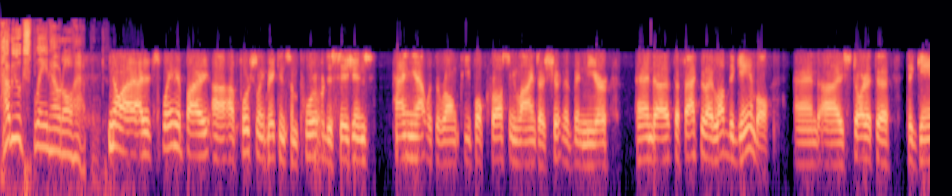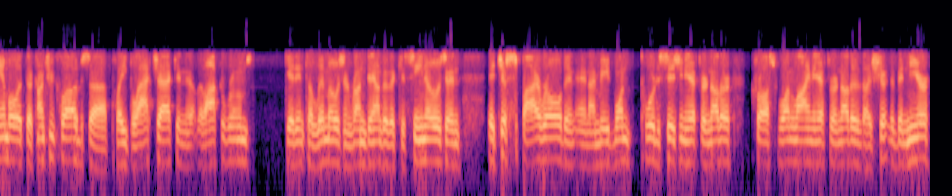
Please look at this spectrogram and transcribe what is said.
how do you explain how it all happened? No, I, I explain it by uh, unfortunately making some poor decisions, hanging out with the wrong people, crossing lines I shouldn't have been near, and uh, the fact that I love to gamble. And I started to to gamble at the country clubs, uh, play blackjack in the, the locker rooms, get into limos and run down to the casinos, and it just spiraled. And, and I made one poor decision after another crossed one line after another that I shouldn't have been near,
